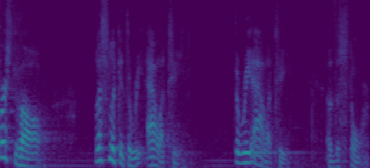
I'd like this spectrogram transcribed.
First of all, let's look at the reality, the reality of the storm.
